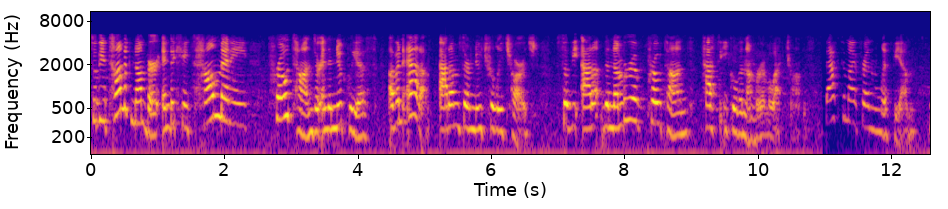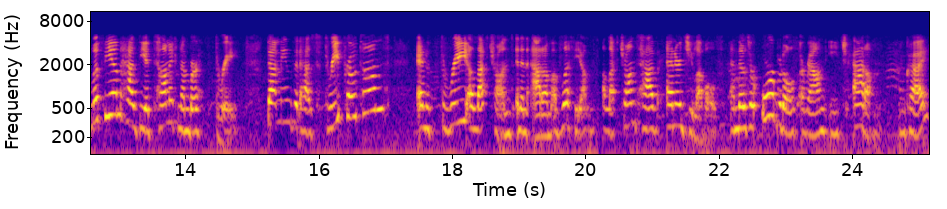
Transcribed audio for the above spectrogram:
So the atomic number indicates how many protons are in the nucleus of an atom. Atoms are neutrally charged. So the, the number of protons has to equal the number of electrons. Back to my friend lithium. Lithium has the atomic number 3. That means it has 3 protons and 3 electrons in an atom of lithium. Electrons have energy levels, and those are orbitals around each atom, okay?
